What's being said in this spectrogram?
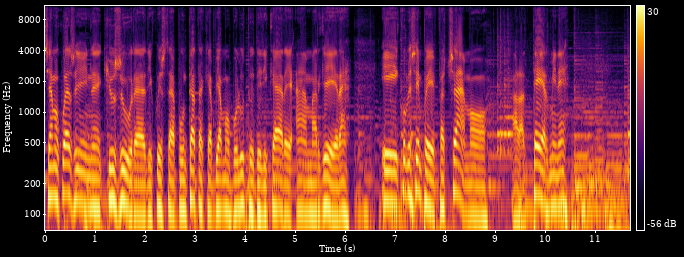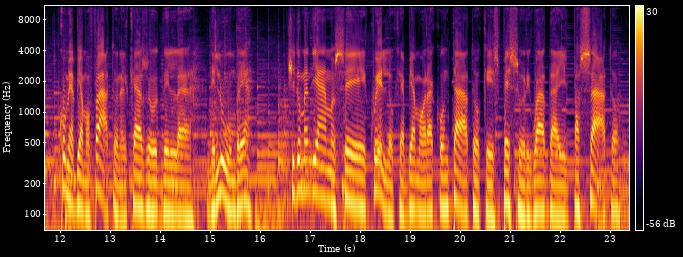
Siamo quasi in chiusura di questa puntata che abbiamo voluto dedicare a Marghera. E come sempre facciamo al termine, come abbiamo fatto nel caso del, dell'Umbria, ci domandiamo se quello che abbiamo raccontato, che spesso riguarda il passato,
